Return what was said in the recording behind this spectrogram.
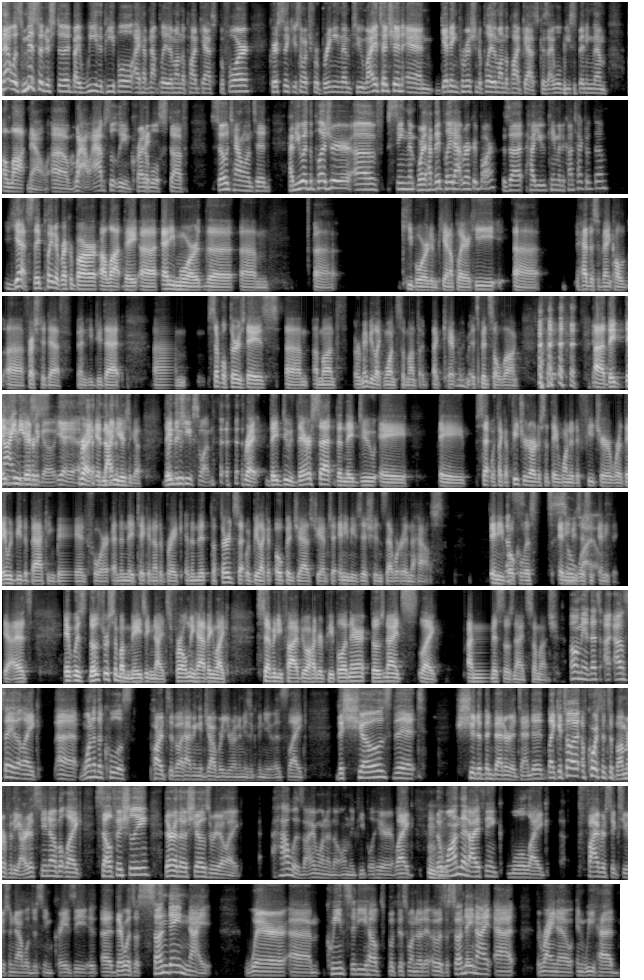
Again, that was misunderstood by we the people. I have not played them on the podcast before. Chris, thank you so much for bringing them to my attention and getting permission to play them on the podcast because I will be spinning them a lot now. Uh, wow, absolutely incredible stuff. So talented. Have you had the pleasure of seeing them? Or have they played at Record Bar? Is that how you came into contact with them? Yes, they played at Record Bar a lot. They uh, Eddie Moore, the um, uh, keyboard and piano player, he uh, had this event called uh, Fresh to Death, and he'd do that um, several Thursdays um, a month, or maybe like once a month. I, I can't remember. It's been so long. uh, they they Nine do years their- ago. Yeah, yeah. right? And nine years ago, they When the do Chiefs won. right they do their set then they do a a set with like a featured artist that they wanted to feature where they would be the backing band for and then they take another break and then the, the third set would be like an open jazz jam to any musicians that were in the house any That's vocalists any so musician wild. anything yeah it's it was those were some amazing nights for only having like 75 to 100 people in there those nights like i miss those nights so much Oh man, that's I, I'll say that like uh one of the coolest parts about having a job where you run a music venue is like the shows that should have been better attended. Like it's all, of course it's a bummer for the artist, you know, but like selfishly, there are those shows where you're like, how was I one of the only people here? Like the Mhm. one that I think will like five or six years from now will just seem crazy. Uh, there was a Sunday night where um, Queen City helped book this one, but it was a Sunday night at the Rhino, and we had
